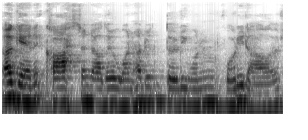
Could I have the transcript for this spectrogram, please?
Again, it costs another 130 140 dollars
